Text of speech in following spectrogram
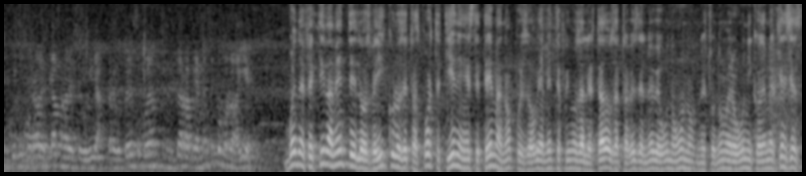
circuitos cerrados de cámara de seguridad para que ustedes se puedan comunicar rápidamente como lo ayer? Bueno, efectivamente los vehículos de transporte tienen este tema, ¿no? Pues obviamente fuimos alertados a través del 911, nuestro número único de emergencias,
